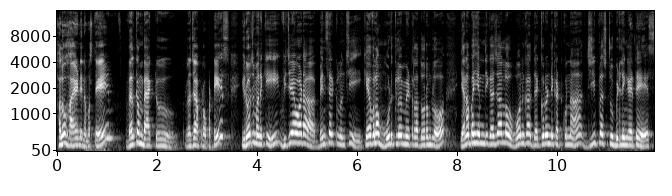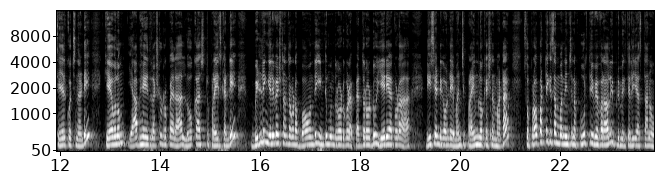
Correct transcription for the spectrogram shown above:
హలో హాయ్ అండి నమస్తే. Welcome back to Raza properties. ఈరోజు మనకి విజయవాడ బెన్ సర్కిల్ నుంచి కేవలం మూడు కిలోమీటర్ల దూరంలో ఎనభై ఎనిమిది గజాల్లో ఓన్గా దగ్గరుండి కట్టుకున్న జీ ప్లస్ టూ బిల్డింగ్ అయితే సేల్కి వచ్చిందండి. కేవలం యాభై ఐదు లక్షల రూపాయల లో కాస్ట్ ప్రైస్ కండి. బిల్డింగ్ ఎలివేషన్ అంతా కూడా బాగుంది. ఇంటి ముందు రోడ్డు కూడా పెద్ద రోడ్డు ఏరియా కూడా డీసెంట్గా ఉండే మంచి ప్రైమ్ లొకేషన్ అనమాట సో ప్రాపర్టీకి సంబంధించిన పూర్తి వివరాలు ఇప్పుడు మీకు తెలియజేస్తాను.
